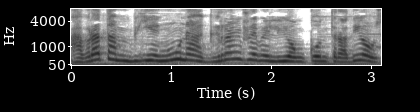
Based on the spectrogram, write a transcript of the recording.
habrá también una gran rebelión contra Dios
